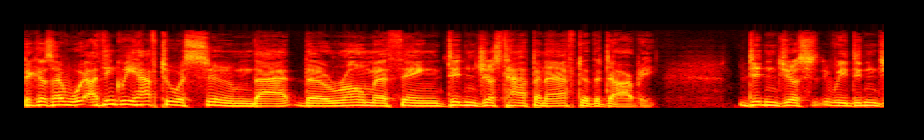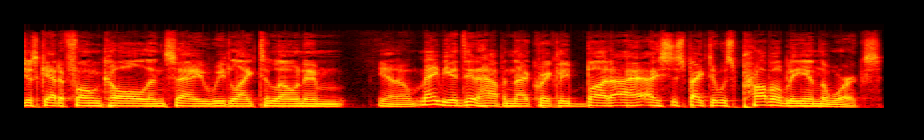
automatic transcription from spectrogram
because I, w- I think we have to assume that the Roma thing didn't just happen after the derby. Didn't just we didn't just get a phone call and say we'd like to loan him. You know, maybe it did happen that quickly, but I, I suspect it was probably in the works.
